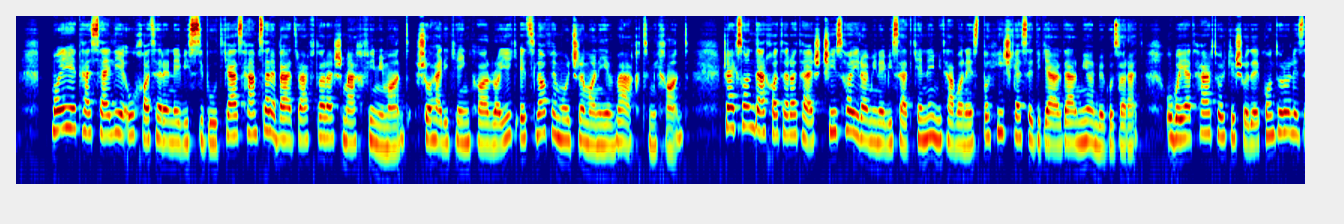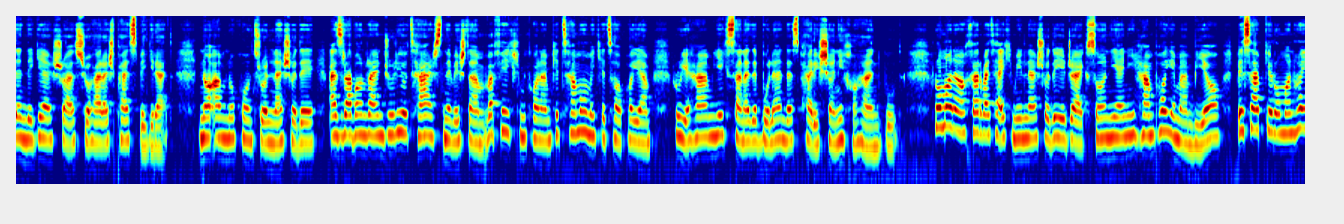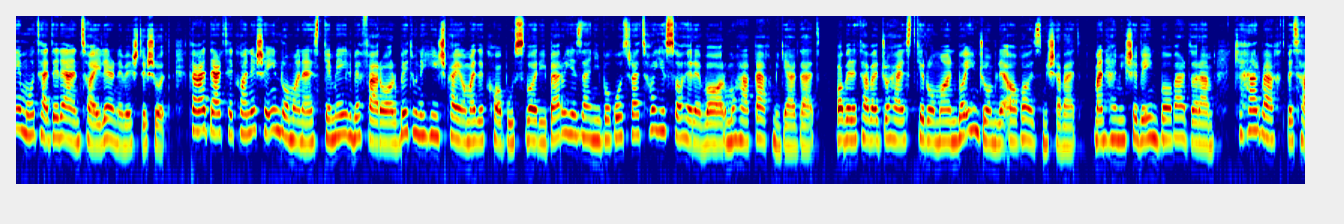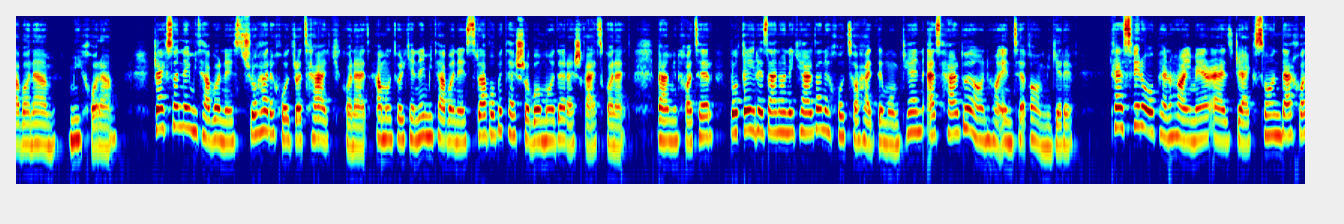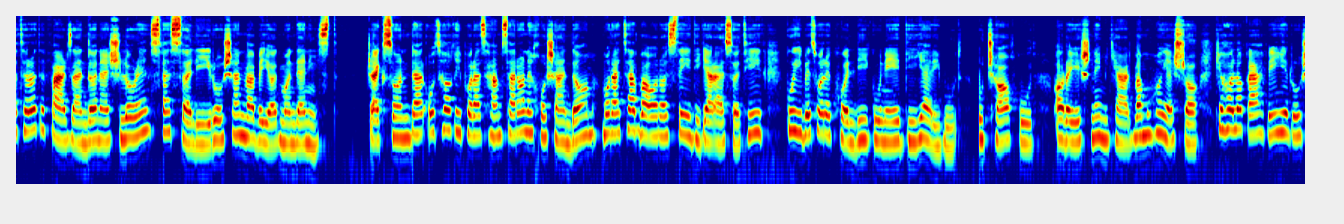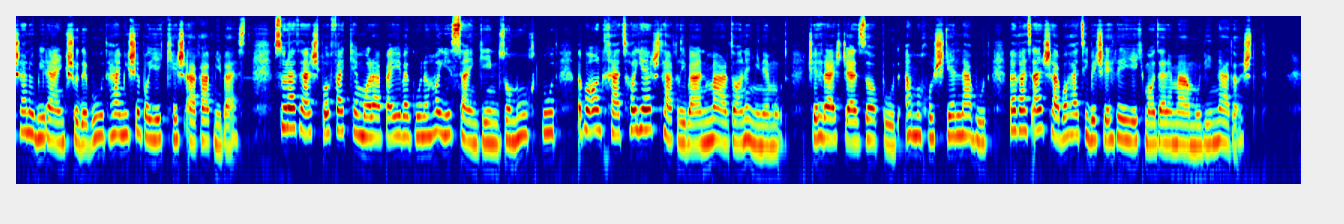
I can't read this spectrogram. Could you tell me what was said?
مایه تسلی او خاطر نویسی بود که از همسر بدرفتارش مخفی میماند. شوهری که این کار را یک اطلاف مجرمانه وقت می‌خواند. جکسون در خاطراتش چیزهایی را می نویسد که نمی توانست با هیچ کس دیگر در میان بگذارد. او باید هر طور که شده کنترل زندگیش را از شوهرش پس بگیرد. ناامن و کنترل نشده از روان رنجوری و ترس نوشتم و فکر می کنم که تمام کتابهایم روی هم یک سند بلند از پریشانی خواهند بود. رمان آخر و تکمیل نشده جکسون یعنی همپای من بیا به سبک رمان‌های معتدل انتایلر نوشته شد فقط در تکانش این رمان است که میل به فرار بدون هیچ پیامد کابوسواری برای زنی با قدرت‌های ساهروار محقق می‌گردد قابل توجه است که رمان با این جمله آغاز می شود. من همیشه به این باور دارم که هر وقت بتوانم می خورم. جکسون نمی توانست شوهر خود را ترک کند همانطور که نمی توانست روابطش را با مادرش قطع کند به همین خاطر با غیر زنانه کردن خود تا حد ممکن از هر دو آنها انتقام می گرفت. تصویر اوپنهایمر از جکسون در خاطرات فرزندانش لورنس و سالی روشن و به یاد ماندنی است. جکسون در اتاقی پر از همسران خوش‌اندام، مرتب و آراسته دیگر اساتید، گویی به طور کلی گونه دیگری بود. او چاق بود، آرایش نمی کرد و موهایش را که حالا قهوه‌ای روشن و بیرنگ شده بود همیشه با یک کش عقب می بست. صورتش با فک مربعی و گونه های سنگین زمخت بود و با آن خطهایش تقریبا مردانه می نمود. چهرش جذاب بود اما خوشگل نبود و قطعا شباهتی به چهره یک مادر معمولی نداشت.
